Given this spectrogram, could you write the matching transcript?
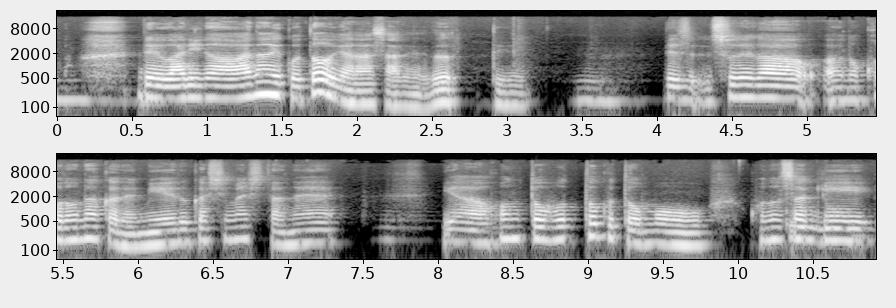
で割が合わないことをやらされるっていう。でそれがあのコロナ禍で見える化しましたね。いや本当ほっとくともうこの先、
